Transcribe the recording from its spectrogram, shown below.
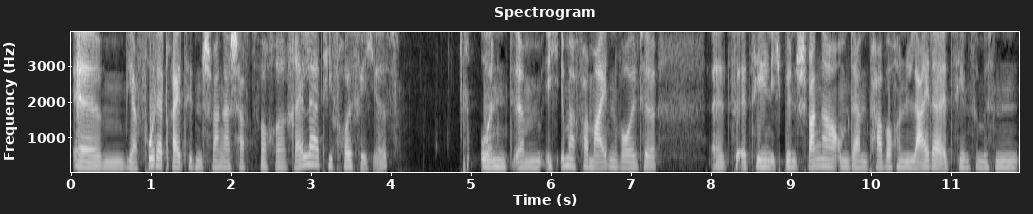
ähm, ja, vor der 13. Schwangerschaftswoche relativ häufig ist. Und ähm, ich immer vermeiden wollte, äh, zu erzählen, ich bin schwanger, um dann ein paar Wochen leider erzählen zu müssen,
